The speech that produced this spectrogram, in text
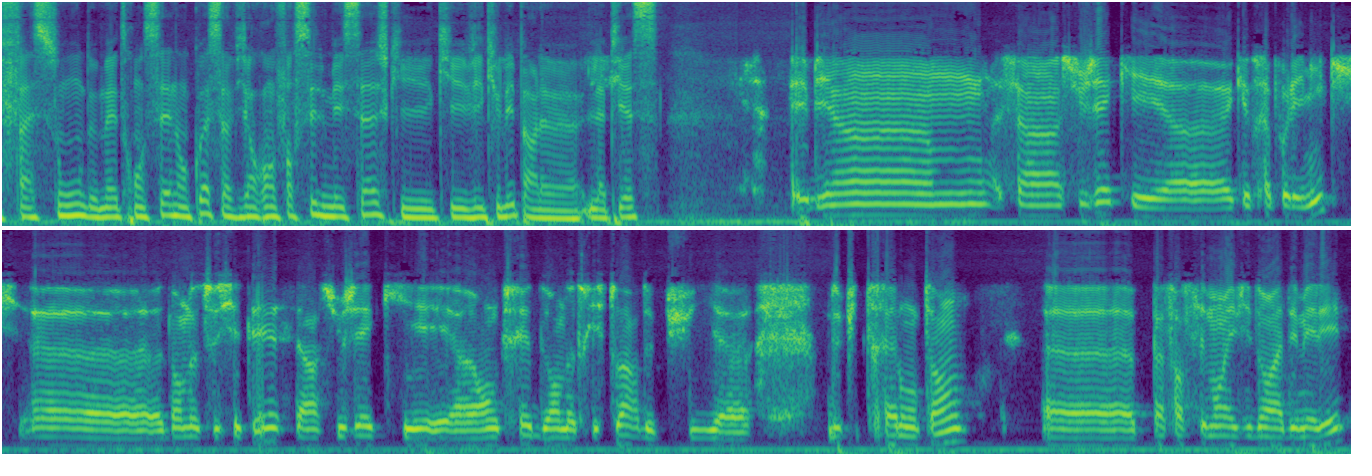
façon de mettre en scène? En quoi ça vient renforcer le message qui, qui est véhiculé par la, la pièce? Eh bien, c'est un sujet qui est, euh, qui est très polémique euh, dans notre société. C'est un sujet qui est euh, ancré dans notre histoire depuis, depuis très longtemps. Pas forcément évident à démêler.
